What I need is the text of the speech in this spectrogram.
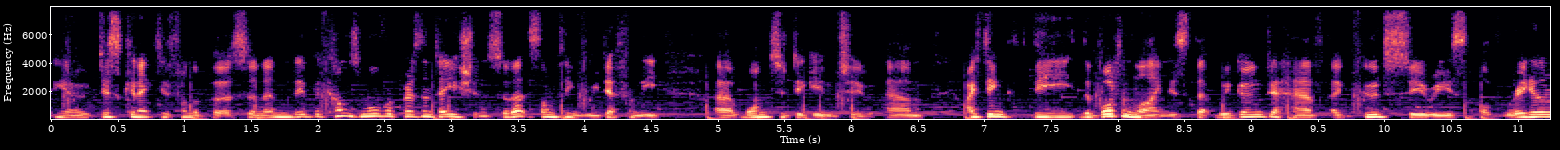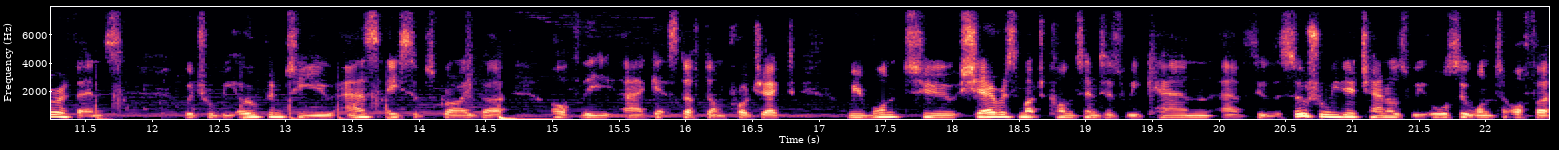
you know disconnected from the person and it becomes more of a presentation. So that's something we definitely uh, want to dig into. Um, i think the the bottom line is that we're going to have a good series of regular events which will be open to you as a subscriber of the uh, get stuff done project we want to share as much content as we can uh, through the social media channels. We also want to offer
